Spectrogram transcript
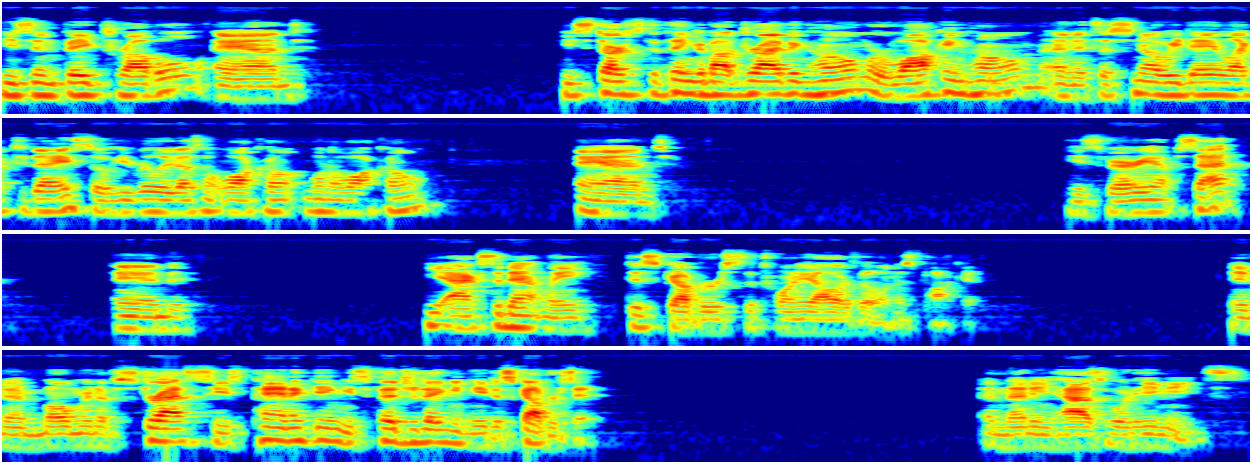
he's in big trouble and he starts to think about driving home or walking home and it's a snowy day like today, so he really doesn't walk home, want to walk home. And he's very upset and he accidentally discovers the $20 bill in his pocket. In a moment of stress, he's panicking, he's fidgeting, and he discovers it. And then he has what he needs.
